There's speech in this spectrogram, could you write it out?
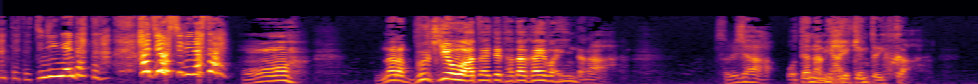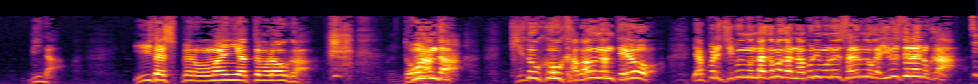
あんたたち人間だったら恥を知りなさい。おおなら武器を与えて戦えばいいんだな。それじゃあお手並み拝見といくか。リナ言い出しっぺのお前にやってもらおうか。どうなんだ？貴族をかばうなんてよ。やっぱり自分の仲間がなぶり者にされるのが許せないのか。違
